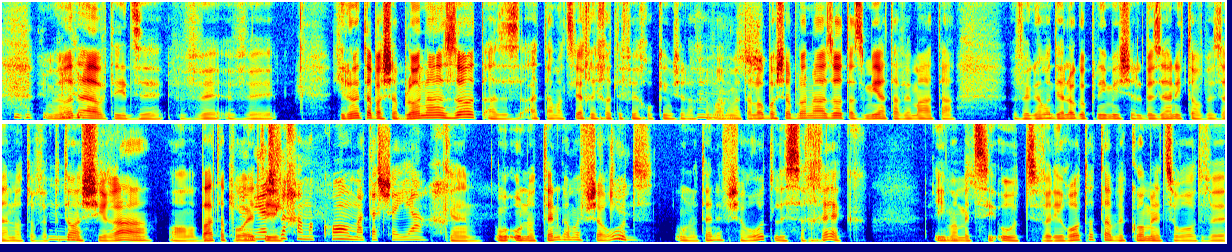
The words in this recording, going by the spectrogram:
מאוד אהבתי את זה. וכאילו אם אתה בשבלונה הזאת, אז אתה מצליח לחיות לפי החוקים של החברה. ואם אתה לא בשבלונה הזאת, אז מי אתה ומה אתה. וגם הדיאלוג הפנימי של בזה אני טוב, בזה אני לא טוב. ופתאום השירה, או המבט הפואטי... כן, יש לך מקום, אתה שייך. כן. הוא, הוא נותן גם אפשרות. כן. הוא נותן אפשרות לשחק. עם המציאות, ולראות אותה בכל מיני צורות. ו,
